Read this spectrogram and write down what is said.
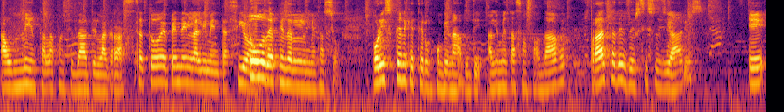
aumenta a quantidade de la grasa. Então, tudo depende da alimentação. Tudo depende da alimentação. Por isso tem que ter um combinado de alimentação saudável, prática de exercícios diários e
